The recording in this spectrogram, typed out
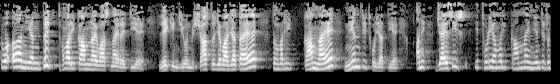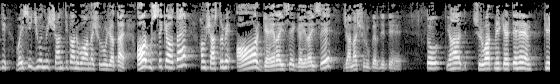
तो वह अनियंत्रित हमारी कामनाएँ, वासनाएँ रहती है। लेकिन जीवन में शास्त्र जब आ जाता है तो हमारी कामनाएँ नियंत्रित हो जाती है। जैसी ये थोड़ी हमारी कामनाएँ नियंत्रित होती है वैसी जीवन में शांति का अनुभव आना शुरू हो जाता है। और उससे क्या होता है? हम शास्त्र में और गहराई से गहराई से जाना शुरू कर देते हैं। तो यहाँ शुरुआत में ही कहते हैं कि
